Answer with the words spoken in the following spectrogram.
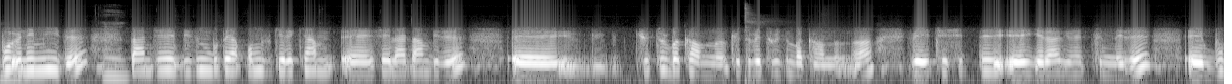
Bu önemliydi. Evet. Bence bizim burada yapmamız gereken e, şeylerden biri e, Kültür Bakanlığı, Kültür ve Turizm Bakanlığı'na ve çeşitli e, yerel yönetimleri e, bu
